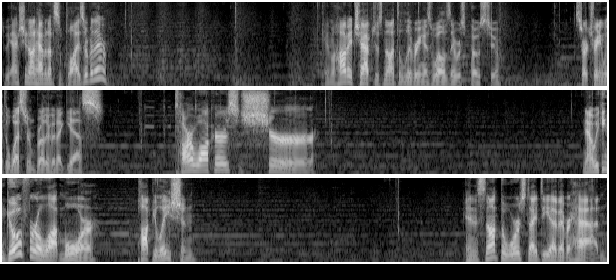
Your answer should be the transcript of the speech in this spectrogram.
Do we actually not have enough supplies over there? Okay, the Mojave chapter is not delivering as well as they were supposed to. Start trading with the Western Brotherhood, I guess. Tar Walkers? Sure. Now, we can go for a lot more population. And it's not the worst idea I've ever had.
